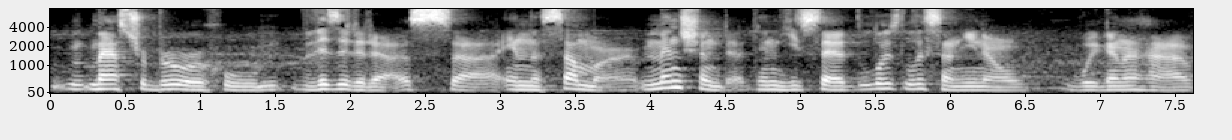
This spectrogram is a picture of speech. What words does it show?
master brewer who visited us uh, in the summer mentioned it, and he said, "Listen, you know, we're gonna have,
